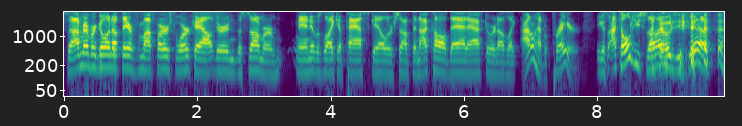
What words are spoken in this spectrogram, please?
So I remember going up there for my first workout during the summer, and it was like a Pascal or something. I called Dad afterward. I was like, I don't have a prayer. He goes, I told you, son. I told you. yeah.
